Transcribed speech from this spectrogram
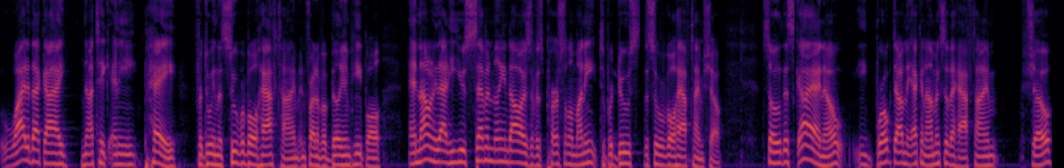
Why did that guy not take any pay for doing the Super Bowl halftime in front of a billion people? And not only that, he used $7 million of his personal money to produce the Super Bowl halftime show. So this guy I know, he broke down the economics of the halftime show.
